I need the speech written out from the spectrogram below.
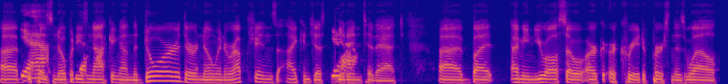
uh, yeah. because nobody's yeah. knocking on the door. There are no interruptions. I can just yeah. get into that. Uh, but I mean, you also are a creative person as well.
